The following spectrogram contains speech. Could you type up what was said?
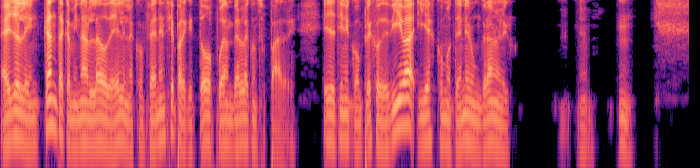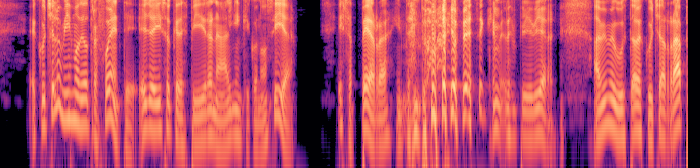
A ella le encanta caminar al lado de él en la conferencia para que todos puedan verla con su padre. Ella tiene complejo de diva y es como tener un grano en el... Eh, mm. Escuché lo mismo de otra fuente. Ella hizo que despidieran a alguien que conocía. Esa perra intentó varias veces que me despidieran. A mí me gustaba escuchar rap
